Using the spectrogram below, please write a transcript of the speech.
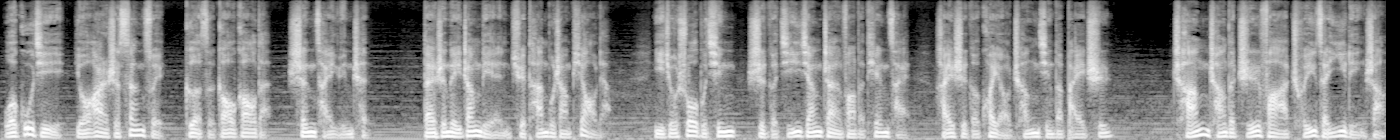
我估计有二十三岁，个子高高的，身材匀称，但是那张脸却谈不上漂亮，你就说不清是个即将绽放的天才，还是个快要成型的白痴。长长的直发垂在衣领上，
